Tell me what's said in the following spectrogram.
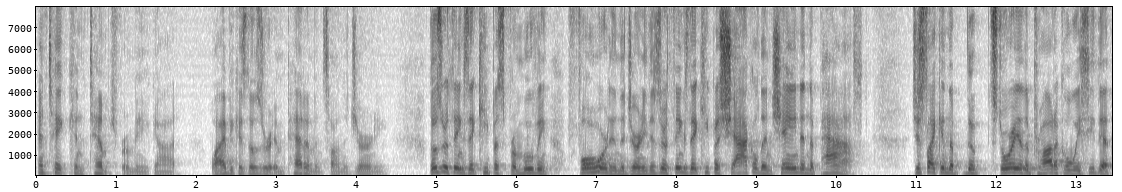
and take contempt from me, God. Why? Because those are impediments on the journey. Those are things that keep us from moving forward in the journey. These are things that keep us shackled and chained in the past. Just like in the, the story of the prodigal, we see the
